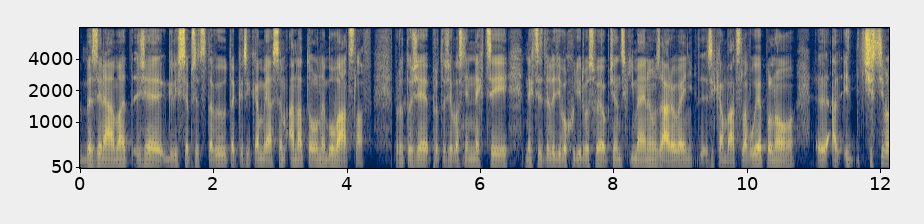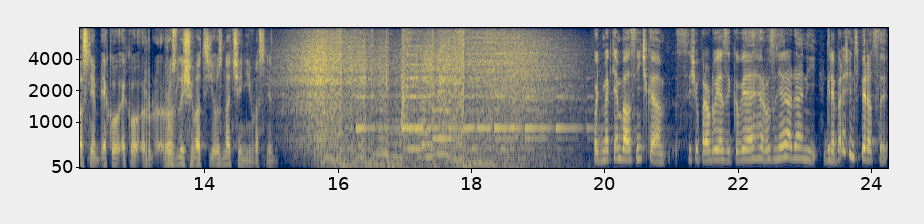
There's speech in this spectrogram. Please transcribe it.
mezi náma, že když se představuju, tak říkám, já jsem Anatol nebo Václav, protože, protože vlastně nechci, nechci ty lidi ochudit o svoje občanské jméno, zároveň říkám, Václavu je plno e, a čistě vlastně jako, jako rozlišovací označení vlastně. Pojďme k těm básničkám. Jsi opravdu jazykově hrozně nadaný. Kde bereš inspiraci?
